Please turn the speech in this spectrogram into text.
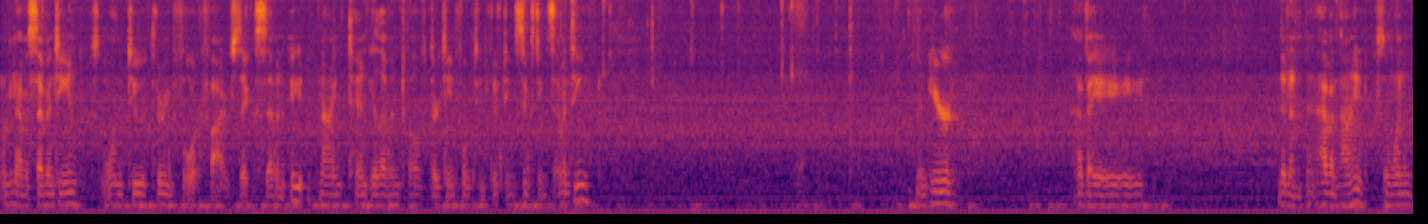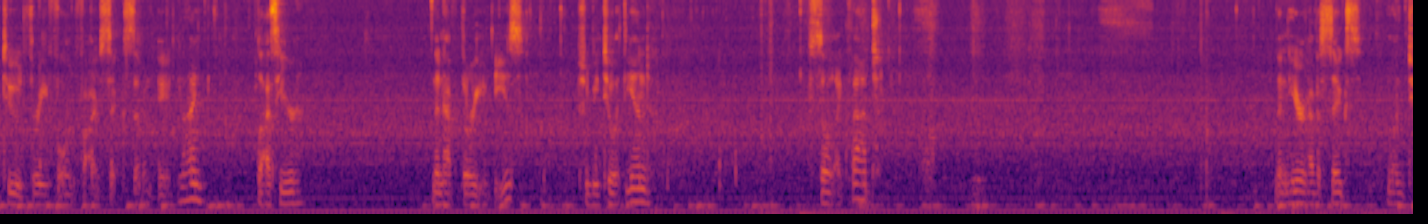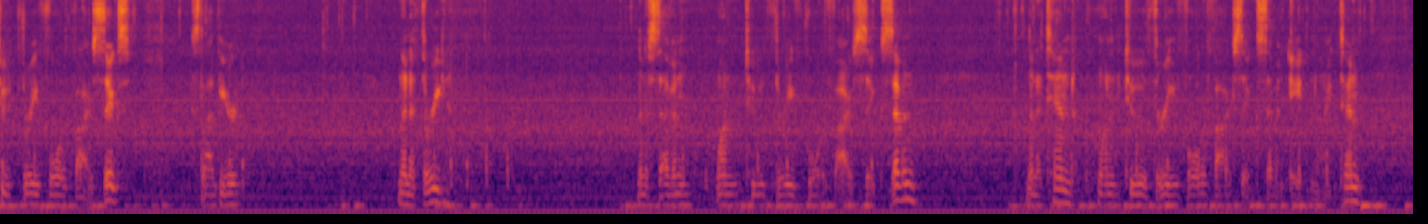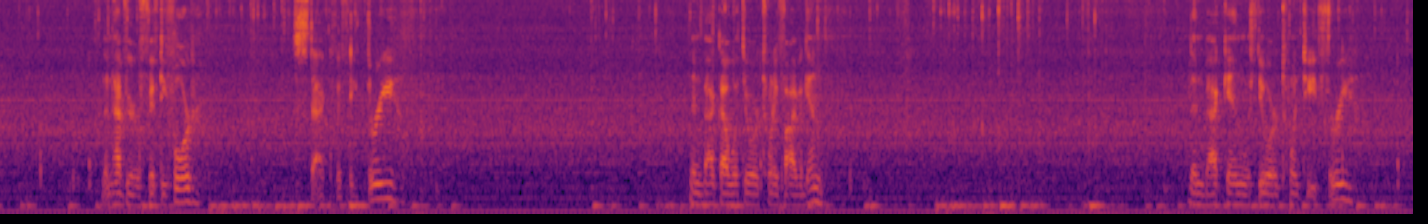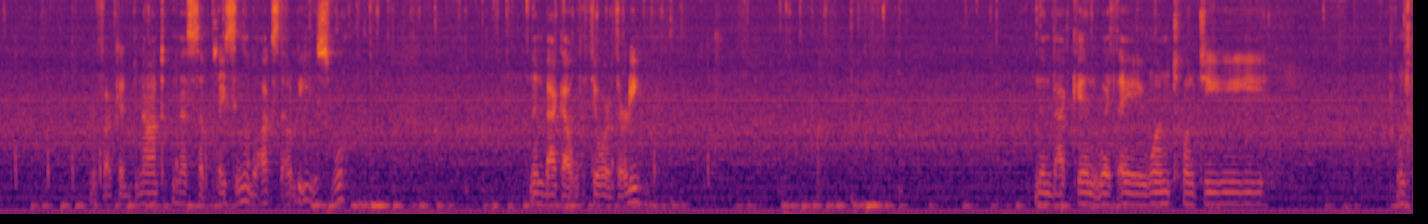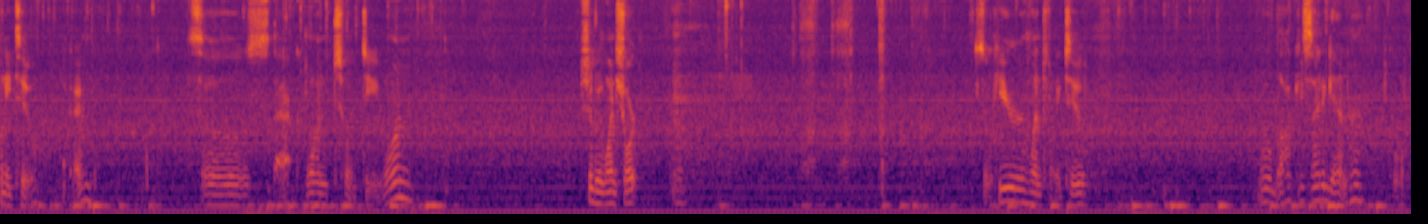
we're going to have a 17. So 1, 2, 3, 4, 5, 6, 7, 8, 9, 10, 11, 12, 13, 14, 15, 16, 17. And here, have a then have a 9 so 1 2 3 4 5 6 7 8 9 glass here. Then have three of these. Should be two at the end. So like that then here have a 6 1 2 3 4 5 6 slab here. Then a 3 then a 7 1 2 3 4 5 6 7 then a 10 1 2 3 4 5 6 7 8 9 10 then have your 54 stack 53 then back out with your 25 again then back in with your 23 if I could not mess up placing the blocks, that would be useful. then back out with your 30. And then back in with a 120, 122. Okay. So stack 121. Should be one short. So here, 122. No block inside again, huh? Cool.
